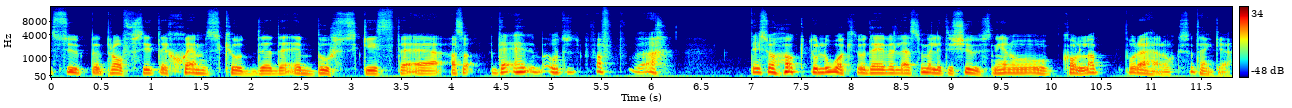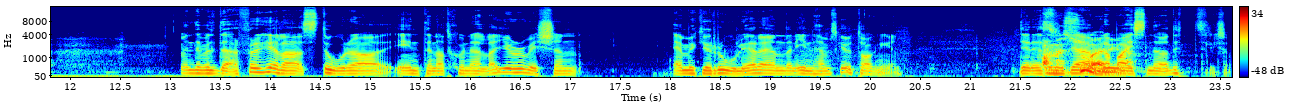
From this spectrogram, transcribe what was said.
superproffsigt, det är skämskudde, det är buskis, det är alltså det är, och, va? det är så högt och lågt och det är väl det som är lite tjusningen och, och kolla på det här också tänker jag. Men det är väl därför hela stora internationella Eurovision Är mycket roligare än den inhemska uttagningen Det är det Ja, så så är jävla det ju. bajsnödigt liksom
